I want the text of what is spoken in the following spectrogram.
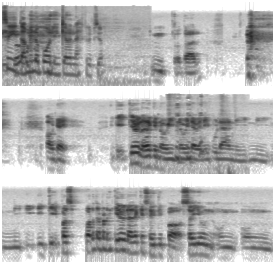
sí, también lo puedo linkear en la descripción. Mm, total. ok. Quiero aclarar que no vi, no vi la película ni, y, por, otra parte quiero aclarar que soy tipo, soy un, un, un,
